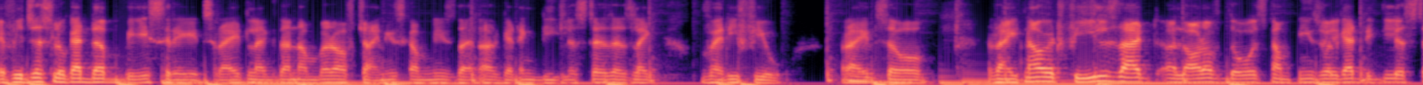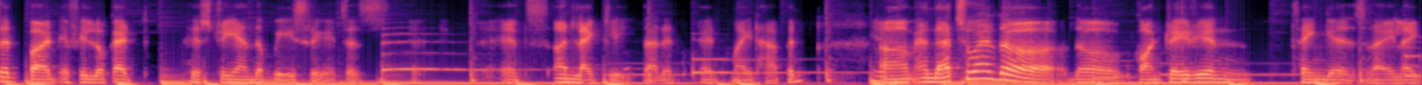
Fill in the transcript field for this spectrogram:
if we just look at the base rates, right? Like the number of Chinese companies that are getting delisted is like very few, right? Mhm. So right now it feels that a lot of those companies will get delisted, but if you look at history and the base rates, it's it's unlikely that it, it might happen. Yeah. Um, and that's where the the contrarian thing is, right? Like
